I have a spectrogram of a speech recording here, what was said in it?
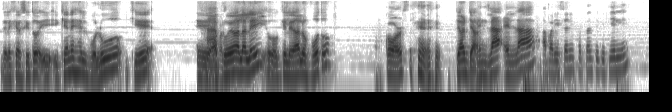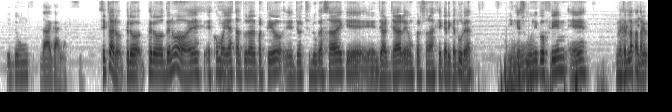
del ejército y, y quién es el boludo que eh, Ah, aprueba la ley o que le da los votos Of course. Jar Jar en, la, en la aparición importante que tiene y Dooms the Galaxy. Sí claro pero pero de nuevo es, es como ya a esta altura del partido eh, George Lucas sabe que eh, Jar Jar es un personaje caricatura y que su único fin es meter la pata. yo-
